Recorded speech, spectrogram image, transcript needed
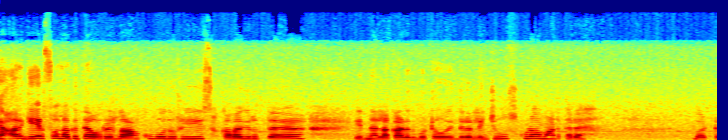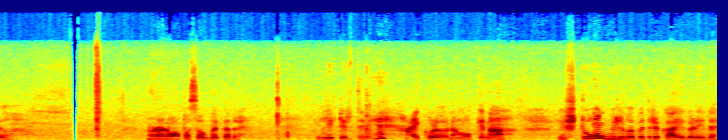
ಯಾರಿಗೆ ಏರ್ ಫಾಲ್ ಆಗುತ್ತೆ ಅವರೆಲ್ಲ ಹಾಕೋಬೋದು ರೀ ಸಕ್ಕವಾಗಿರುತ್ತೆ ಇದನ್ನೆಲ್ಲ ಕಡಿದ್ಬಿಟ್ಟು ಇದರಲ್ಲಿ ಜ್ಯೂಸ್ ಕೂಡ ಮಾಡ್ತಾರೆ. ಬಟ್, ನೋಡೋಣ ವಾಪಸ್ ಹೋಗ್ಬೇಕಾದ್ರೆ. ಇಲ್ಲಿ ಇಟ್ಟಿರ್ತೀನಿ ಆಯ್ಕೊಳ್ಳೋಣ ಓಕೆನಾ ಎಷ್ಟೊಂದು ಬಿಲ್ವಪತ್ರೆ ಕಾಯಿಗಳಿದೆ.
